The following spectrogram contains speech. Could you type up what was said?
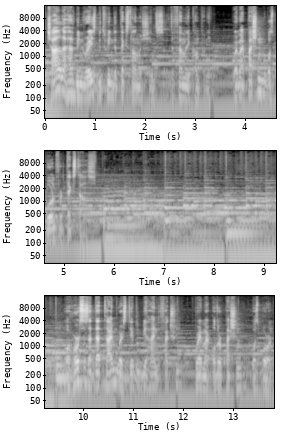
a child, I have been raised between the textile machines of the family company, where my passion was born for textiles. Our horses at that time were stabled behind the factory, where my other passion was born.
